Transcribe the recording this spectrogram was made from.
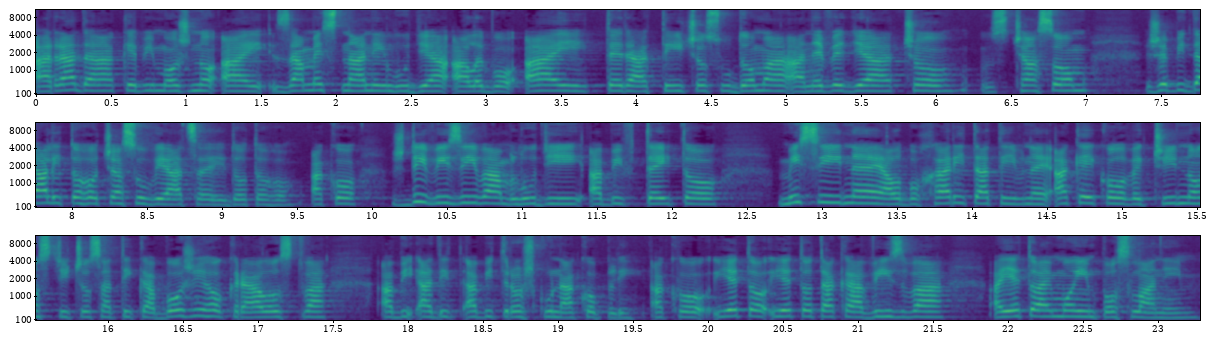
a rada, keby možno aj zamestnaní ľudia, alebo aj teda tí, čo sú doma a nevedia, čo s časom, že by dali toho času viacej do toho. Ako vždy vyzývam ľudí, aby v tejto misijnej alebo charitatívnej akejkoľvek činnosti, čo sa týka Božieho kráľovstva, aby, aby, aby trošku nakopli. Ako je, to, je to taká výzva a je to aj môjim poslaním.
